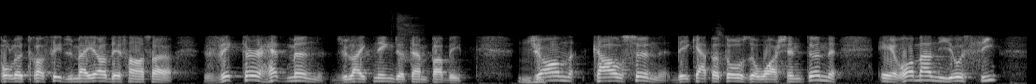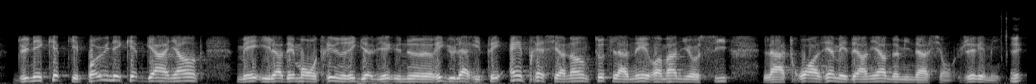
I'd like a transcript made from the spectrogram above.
pour le trophée du meilleur défenseur. Victor Hedman du Lightning de Tampa Bay. Mhm. John Carlson des Capitals de Washington et Roman Yossi d'une équipe qui n'est pas une équipe gagnante, mais il a démontré une, régularité impressionnante toute l'année. Roman Yossi, la troisième et dernière nomination. Jérémy. Et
